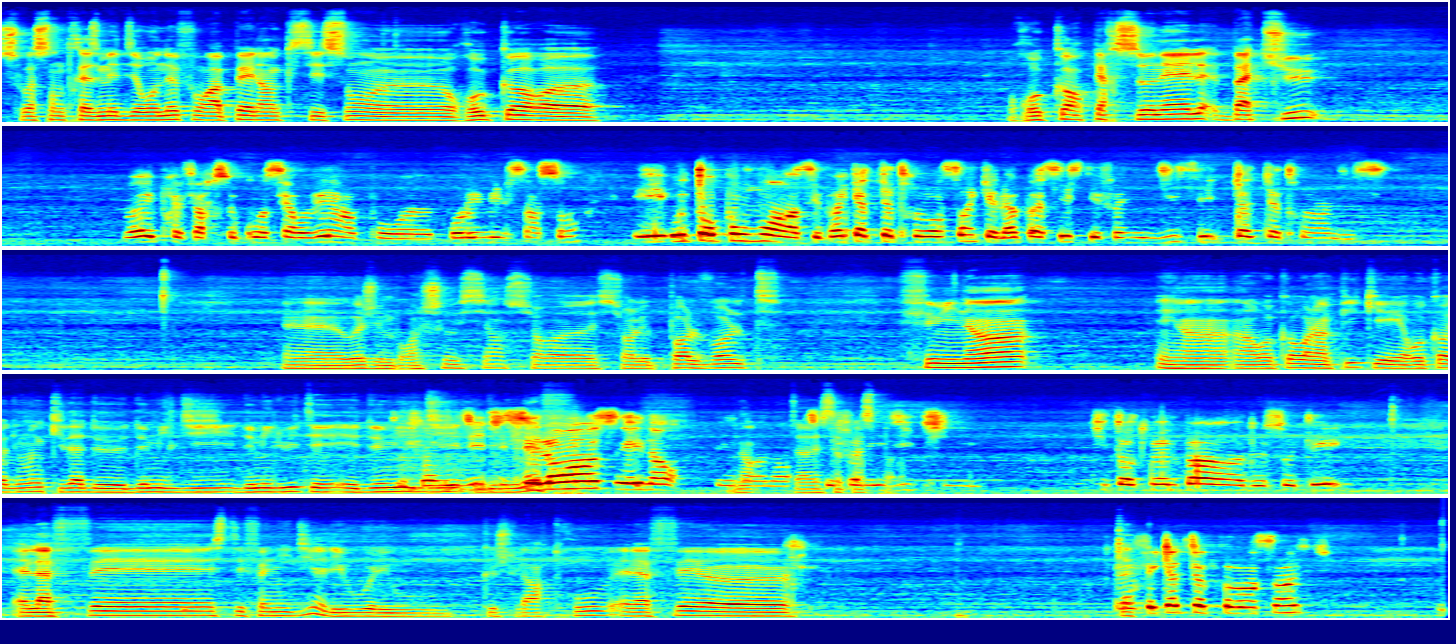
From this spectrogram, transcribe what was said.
73 mètres 09, on rappelle hein, que c'est son euh, record, euh, record personnel battu. Ouais, il préfère se conserver hein, pour, euh, pour le 1500. Et autant pour moi, hein, c'est pas 4,85 qu'elle a passé Stefanidi, c'est 4,90. Euh, ouais, je vais me brancher aussi hein, sur, euh, sur le pole vault féminin. Et un, un record olympique et record du monde qui date de 2010, 2008 et, et 2010. Stefanidi et qui 2009. s'élance et non. Et Non, non, non. Stefanidi qui, qui tente même pas hein, de sauter. Elle a fait. Stéphanie Di, elle est où Elle est où Que je la retrouve. Elle a fait. euh, Elle a fait 4,85.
